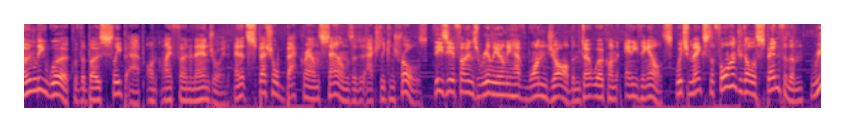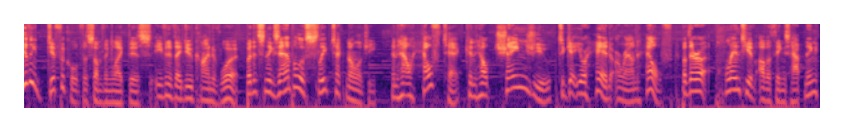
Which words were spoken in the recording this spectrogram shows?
only work with the Bose Sleep app on iPhone and Android, and its special background sounds that it actually controls. These earphones really only have one job and don't work on anything else, which makes the $400 spend for them really difficult for something like this, even if they do kind of work. But it's an example of sleep technology and how health tech can help change you to get your head around health. But there are plenty of other things happening,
